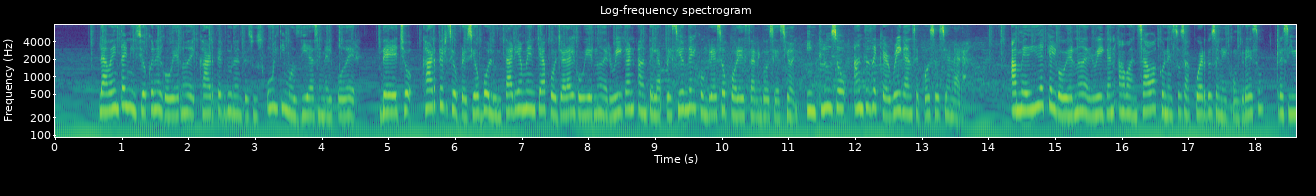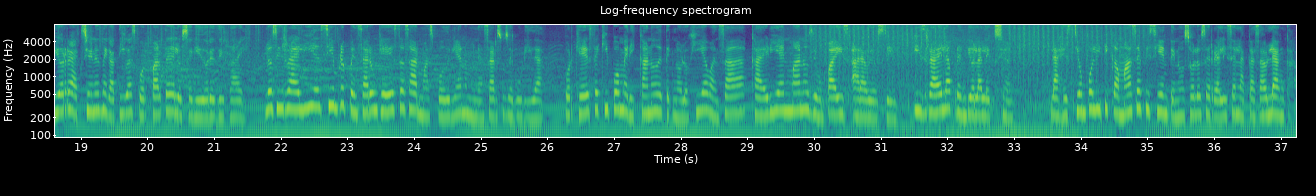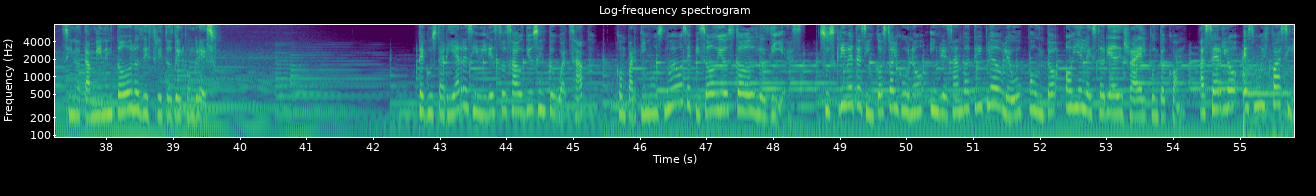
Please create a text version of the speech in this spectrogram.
La venta inició con el gobierno de Carter durante sus últimos días en el poder. De hecho, Carter se ofreció voluntariamente a apoyar al gobierno de Reagan ante la presión del Congreso por esta negociación, incluso antes de que Reagan se posesionara. A medida que el gobierno de Reagan avanzaba con estos acuerdos en el Congreso, recibió reacciones negativas por parte de los seguidores de Israel. Los israelíes siempre pensaron que estas armas podrían amenazar su seguridad, porque este equipo americano de tecnología avanzada caería en manos de un país árabe hostil. Israel aprendió la lección. La gestión política más eficiente no solo se realiza en la Casa Blanca, sino también en todos los distritos del Congreso. ¿Te gustaría recibir estos audios en tu WhatsApp? Compartimos nuevos episodios todos los días. Suscríbete sin costo alguno ingresando a www.hoyenlahistoriadeisrael.com. Hacerlo es muy fácil.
